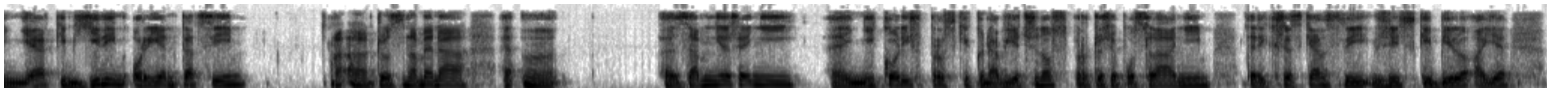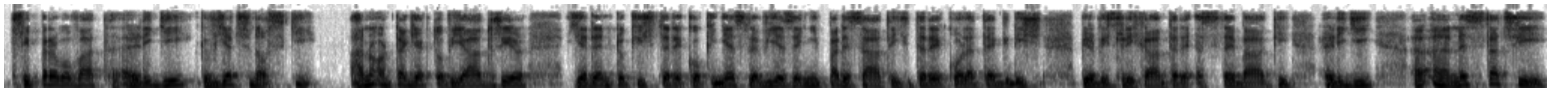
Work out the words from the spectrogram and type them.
nějakým jiným orientacím, a to znamená zaměření nikoliv prostě na věčnost, protože posláním tedy křesťanství vždycky bylo a je připravovat lidi k věčnosti. Ano, tak jak to vyjádřil jeden totiž tedy jako kněz ve vězení 50. tedy jako letech, když byl vyslychán tedy estebáky lidí, e, e, nestačí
